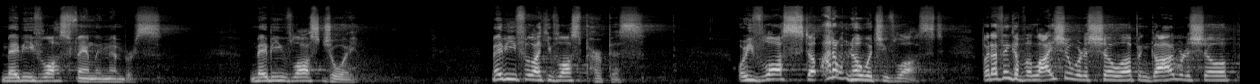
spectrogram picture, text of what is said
Maybe you've lost family members. Maybe you've lost joy. Maybe you feel like you've lost purpose or you've lost stuff. I don't know what you've lost. But I think if Elisha were to show up and God were to show up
